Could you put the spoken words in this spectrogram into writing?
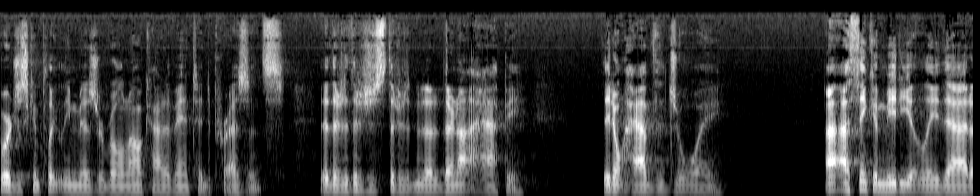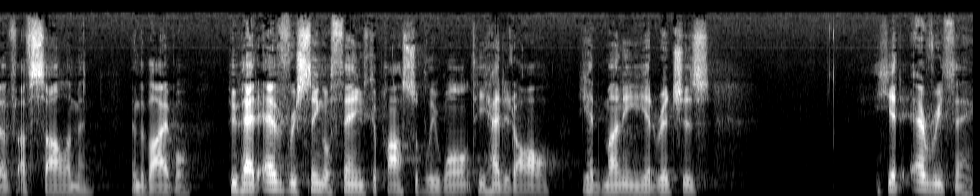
who are just completely miserable and all kind of antidepressants. They're, they're just they're, they're not happy. They don't have the joy. I, I think immediately that of, of Solomon in the Bible, who had every single thing you could possibly want. He had it all. He had money, he had riches, he had everything.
